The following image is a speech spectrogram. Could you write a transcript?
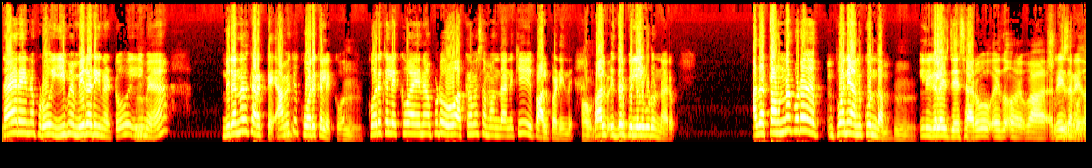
తయారైనప్పుడు ఈమె మీరు అడిగినట్టు ఈమె మీరు అన్నది కరెక్టే. ఆమెకి కోరికలు ఎక్కువ. కోరికలు ఎక్కువ అయినప్పుడు అక్రమ సంబంధానికి పాల్పడింది. పాల్ ఇద్దరు పిల్లలు కూడా ఉన్నారు. అది అట్లా ఉన్నా కూడా పోనీ అనుకుందాం. లీగలైజ్ చేశారు ఏదో రీజన్ ఏదో.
